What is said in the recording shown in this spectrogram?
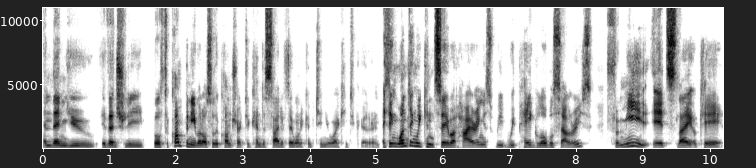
and then you eventually, both the company but also the contractor can decide if they want to continue working together. And I think one thing we can say about hiring is we we pay global salaries. For me, it's like okay,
